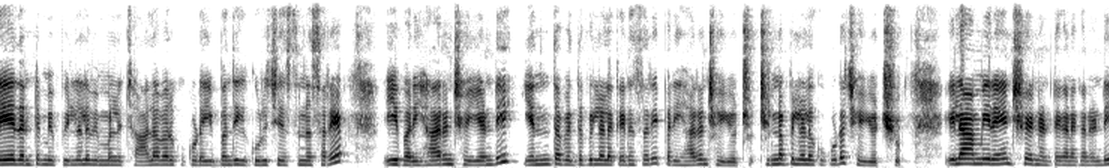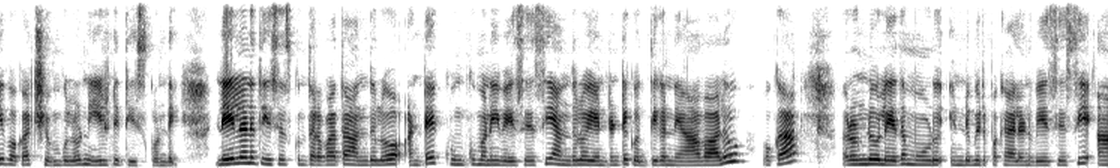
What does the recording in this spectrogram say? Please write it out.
లేదంటే మీ పిల్లలు మిమ్మల్ని చాలా వరకు కూడా ఇబ్బందికి గురి చేస్తున్నా సరే ఈ పరిహారం చేయండి ఎంత పెద్ద పిల్లలకైనా సరే పరిహారం చేయొచ్చు. చిన్నపిల్లలకు కూడా చేయొచ్చు. ఇలా మీరు ఏం చేయండి అంటే కనుకనండి ఒక చెంబులో నీటిని తీసుకోండి. నీళ్ళని తీసేసుకున్న తర్వాత అందులో అంటే కుంకుమని వేసేసి అందులో ఏంటంటే కొద్దిగా ఆవాలు ఒక రెండు లేదా మూడు ఎండుమిరపకాయలను వేసేసి ఆ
